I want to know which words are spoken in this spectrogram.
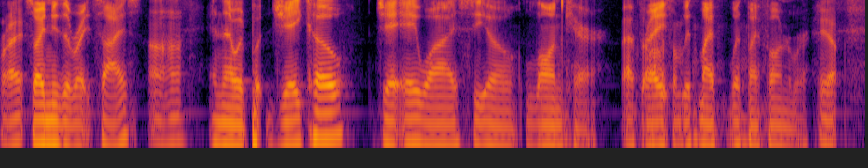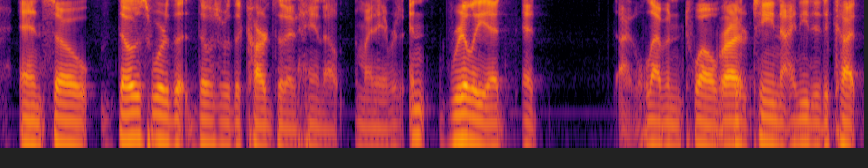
Right. So I knew the right size. Uh huh. And then I would put Jayco, J A Y C O lawn care. That's right awesome. with my with my phone number. Yeah. And so those were the those were the cards that I'd hand out to my neighbors. And really at at 11, 12, Right. 13, I needed to cut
